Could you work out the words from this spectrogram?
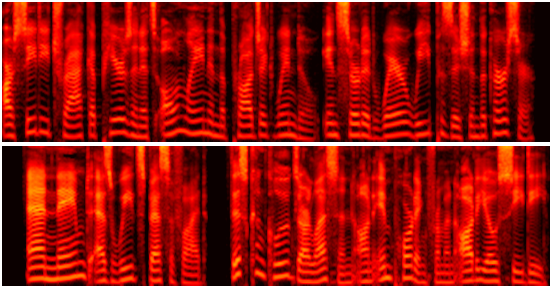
our CD track appears in its own lane in the project window, inserted where we position the cursor, and named as we'd specified. This concludes our lesson on importing from an audio CD.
